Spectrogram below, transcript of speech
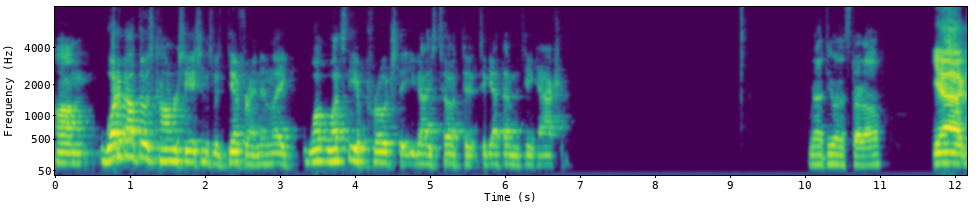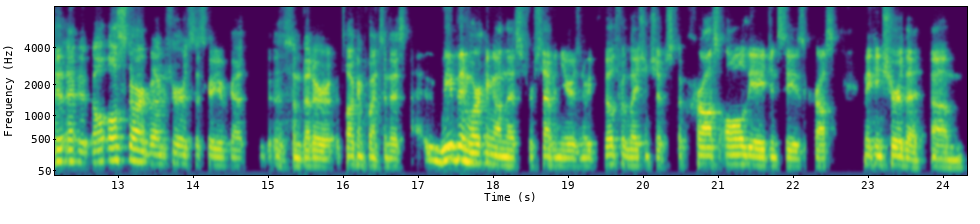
Um, what about those conversations was different? And like, what, what's the approach that you guys took to, to get them to take action? Matt, do you want to start off? Yeah, uh, uh, I'll, I'll start, but I'm sure Cisco, you've got uh, some better talking points in this. We've been working on this for seven years, and we've built relationships across all the agencies, across making sure that um,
